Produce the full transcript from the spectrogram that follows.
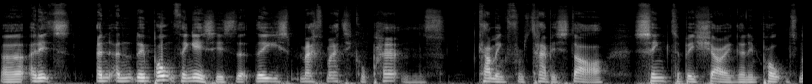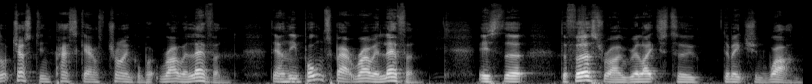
Uh, and it's and, and the important thing is is that these mathematical patterns coming from Tabby's star seem to be showing an importance not just in Pascal's triangle but row 11. Now the importance about row 11 is that the first row relates to dimension 1,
